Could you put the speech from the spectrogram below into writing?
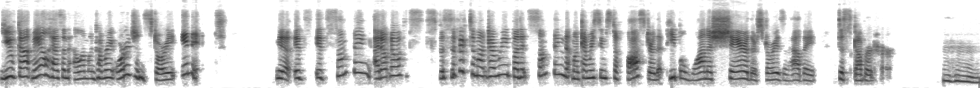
You've Got Mail has an L.M. Montgomery origin story in it. Yeah, it's it's something I don't know if it's specific to Montgomery, but it's something that Montgomery seems to foster that people want to share their stories of how they discovered her. Mm-hmm.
